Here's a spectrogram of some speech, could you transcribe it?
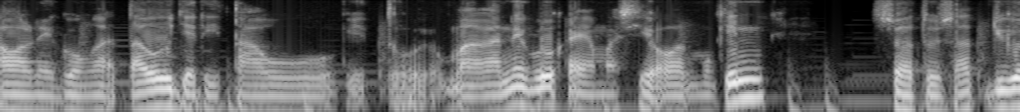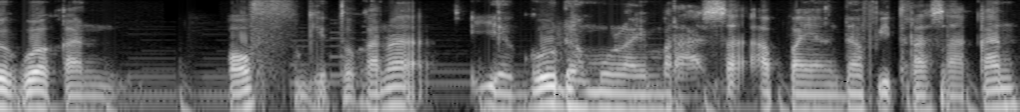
awalnya gue nggak tahu jadi tahu gitu. Makanya gue kayak masih on. Mungkin suatu saat juga gue akan off gitu. Karena ya gue udah mulai merasa apa yang David rasakan.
